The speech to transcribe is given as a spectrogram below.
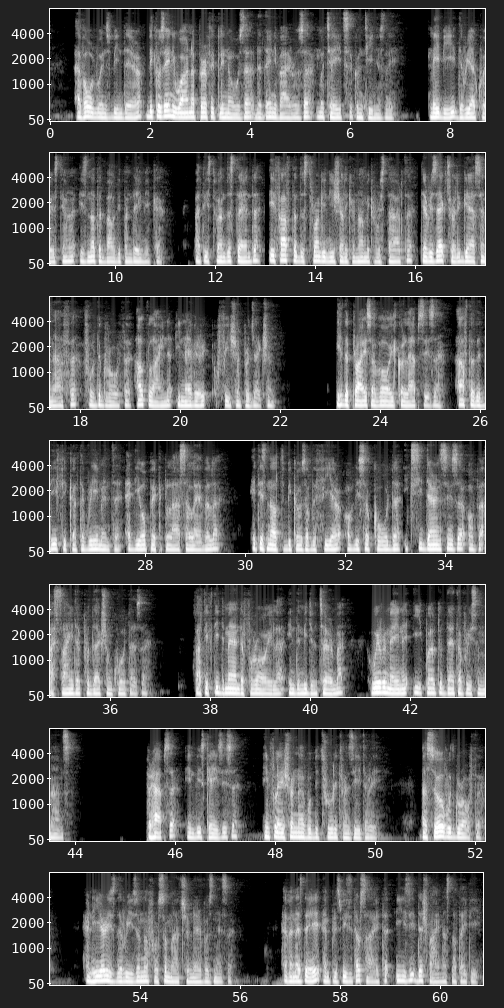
have always been there because anyone perfectly knows that any virus mutates continuously. Maybe the real question is not about the pandemic, but is to understand if after the strong initial economic restart there is actually gas enough for the growth outlined in every official projection. If the price of oil collapses after the difficult agreement at the OPEC Plus level, it is not because of the fear of the so-called exceedances of assigned production quotas, but if the demand for oil in the medium term will remain equal to that of recent months. Perhaps, in these cases, inflation would be truly transitory, but so would growth and here is the reason for so much nervousness. Have a nice day and please visit our site easy-finance.it.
